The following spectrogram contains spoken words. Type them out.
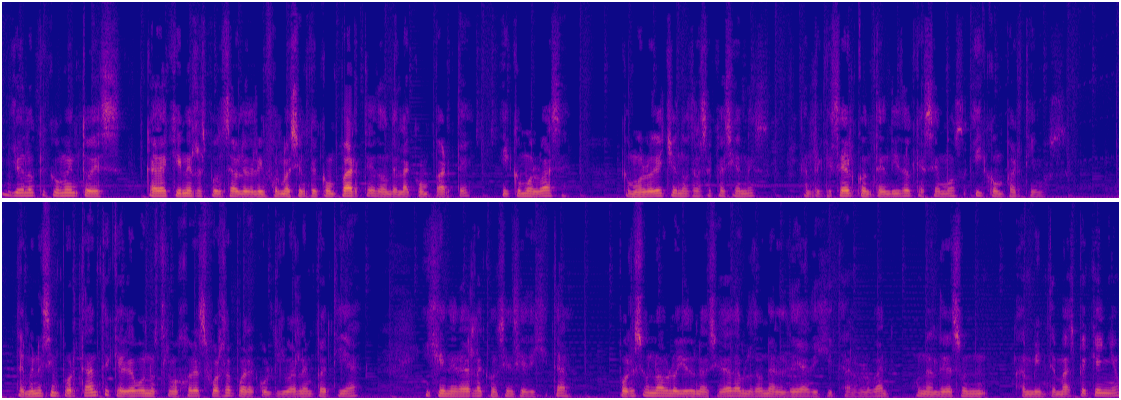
Yo lo que comento es, cada quien es responsable de la información que comparte, dónde la comparte y cómo lo hace como lo he dicho en otras ocasiones, enriquecer el contenido que hacemos y compartimos. También es importante que hagamos nuestro mejor esfuerzo para cultivar la empatía y generar la conciencia digital. Por eso no hablo yo de una ciudad, hablo de una aldea digital global. Una aldea es un ambiente más pequeño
